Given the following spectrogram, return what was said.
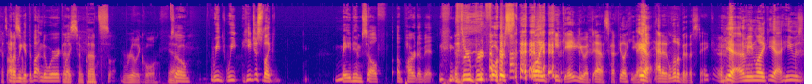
That's how do we get the button to work That is like so cool. That's really cool. yeah. so we we he just like made himself a part of it through brute force well, he, he gave you a desk. I feel like he had, Yeah. had a little bit of a stake. yeah i mean like yeah he was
